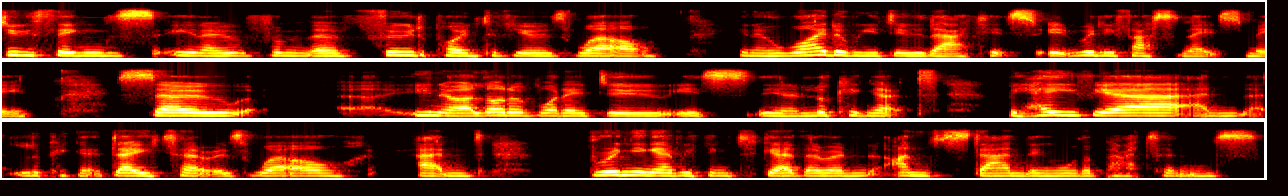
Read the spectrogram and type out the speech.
do things you know from the food point of view as well. You know why do we do that? It's it really fascinates me. So uh, you know, a lot of what I do is, you know, looking at behavior and looking at data as well and bringing everything together and understanding all the patterns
